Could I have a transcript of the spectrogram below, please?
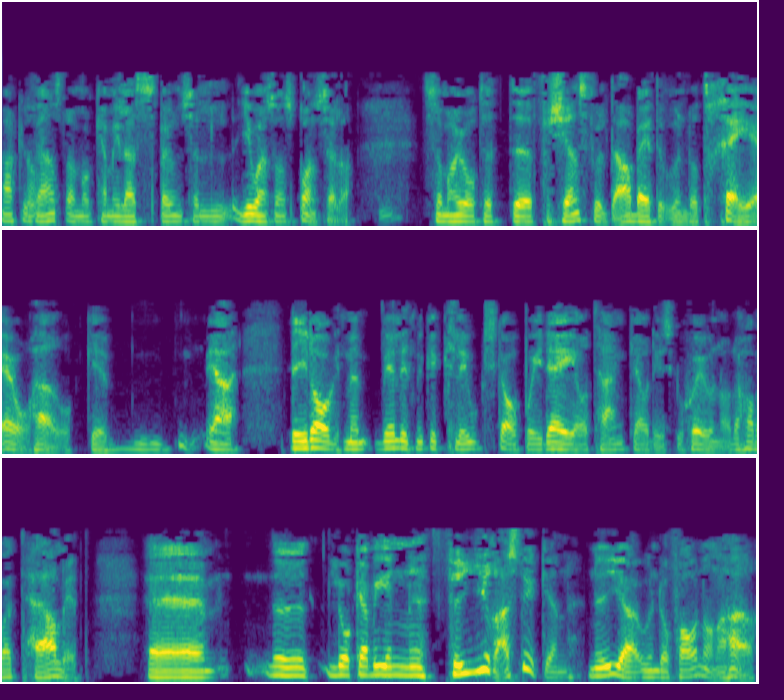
Marcus ja. Wernström och Camilla Sponsel, Johansson Sponseller. Mm. Som har gjort ett uh, förtjänstfullt arbete under tre år här och uh, ja, bidragit med väldigt mycket klokskap och idéer och tankar och diskussioner. Det har varit härligt. Nu lockar vi in fyra stycken nya under fanorna här.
